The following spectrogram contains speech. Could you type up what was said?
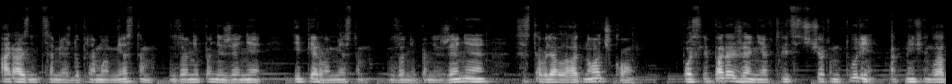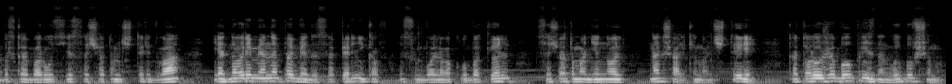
а разница между прямым местом в зоне понижения и первым местом в зоне понижения составляла одно очко. После поражения в 34-м туре от Мюнхен-Гладбахской Боруссии со счетом 4-2 и одновременной победы соперников из футбольного клуба Кёльн со счетом 1-0 над Шальке 0-4, который уже был признан выбывшим,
